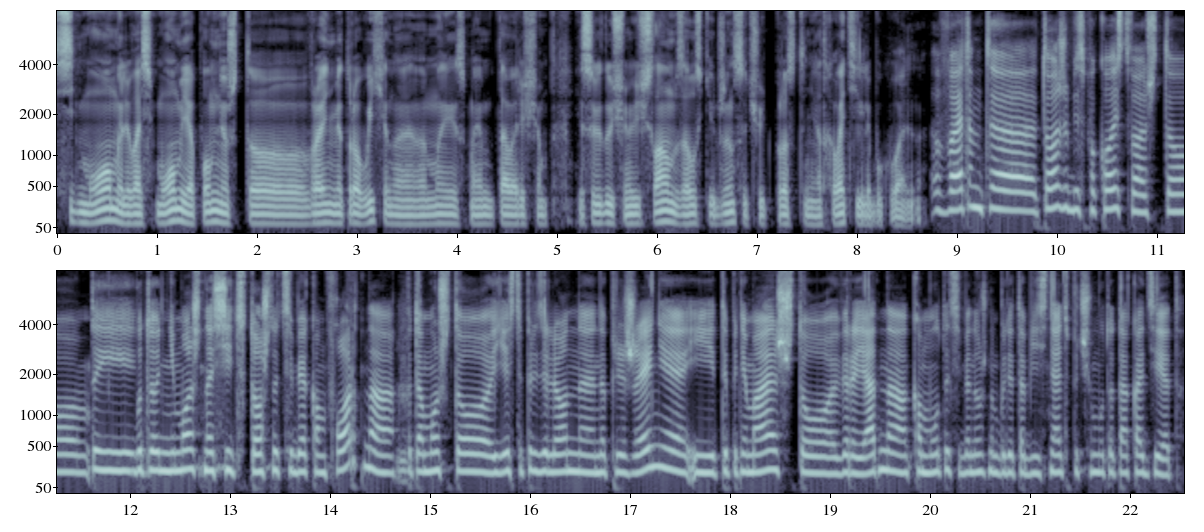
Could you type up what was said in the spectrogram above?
седьмом или восьмом я помню, что в районе метро Выхина мы с моим товарищем и соведущим Вячеславом за узкие джинсы чуть просто не отхватили буквально. В этом-то тоже беспокойство, что ты будто не можешь носить то, что тебе комфортно, mm. потому что есть определенное напряжение, и ты понимаешь, что, вероятно, кому-то тебе нужно будет объяснять, почему ты так одет.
